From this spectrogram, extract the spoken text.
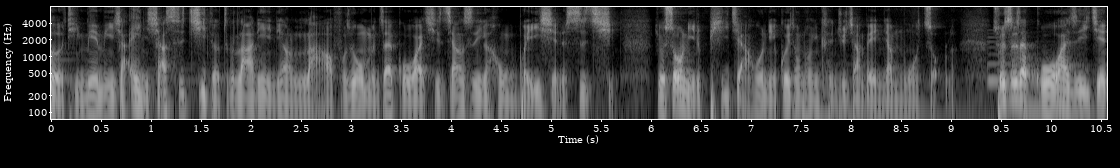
耳提面命一下，哎，你下次记得这个拉链一定要拉哦，否则我们在国外其实这样是一个很危险的事情，有时候你的皮夹或你的贵重东西可能就这样被人家摸走了，所以这在国外是一件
